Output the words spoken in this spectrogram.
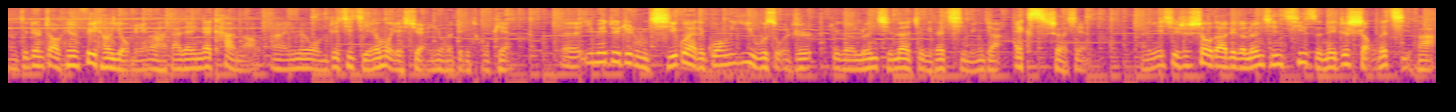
啊，这张照片非常有名啊，大家应该看到了啊，因为我们这期节目也选用了这个图片。呃，因为对这种奇怪的光一无所知，这个伦琴呢就给它起名叫 X 射线。啊，也许是受到这个伦琴妻子那只手的启发，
